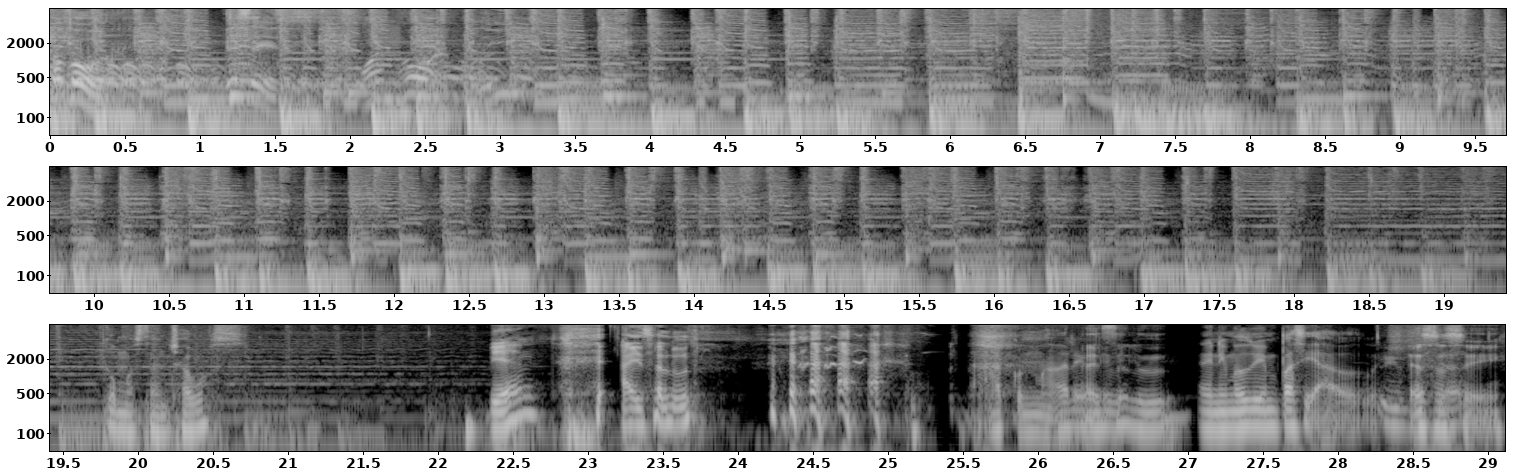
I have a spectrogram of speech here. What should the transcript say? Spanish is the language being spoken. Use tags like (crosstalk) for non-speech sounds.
favor. This is one more, please. ¿Cómo están, chavos? Bien, (laughs) hay salud. (laughs) Ah, con madre, Hay güey. salud. Venimos bien paseados, güey. Eso sí.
